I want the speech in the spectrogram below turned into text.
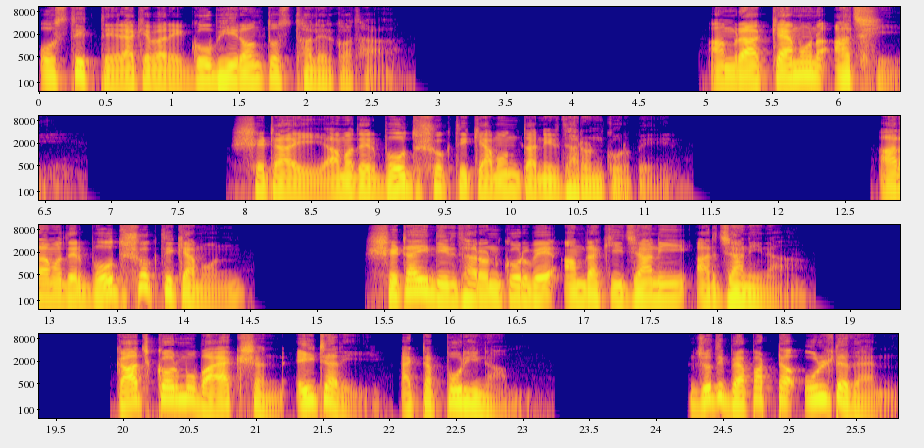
অস্তিত্বের একেবারে গভীর অন্তঃস্থলের কথা। আমরা কেমন আছি? সেটাই আমাদের বোধ শক্তি কেমন তা নির্ধারণ করবে। আর আমাদের বোধ শক্তি কেমন? সেটাই নির্ধারণ করবে আমরা কি জানি আর জানি না। কাজকর্ম বা অ্যাকশন এইটারই একটা পরিণাম। যদি ব্যাপারটা উল্টে দেন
